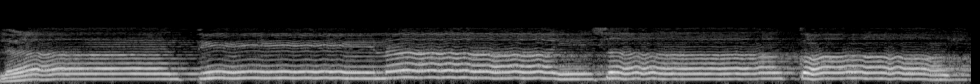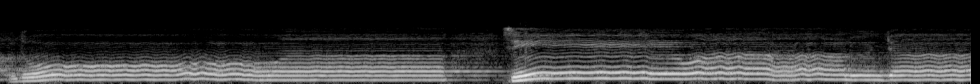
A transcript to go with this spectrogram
لا قصدها سوى الجمع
